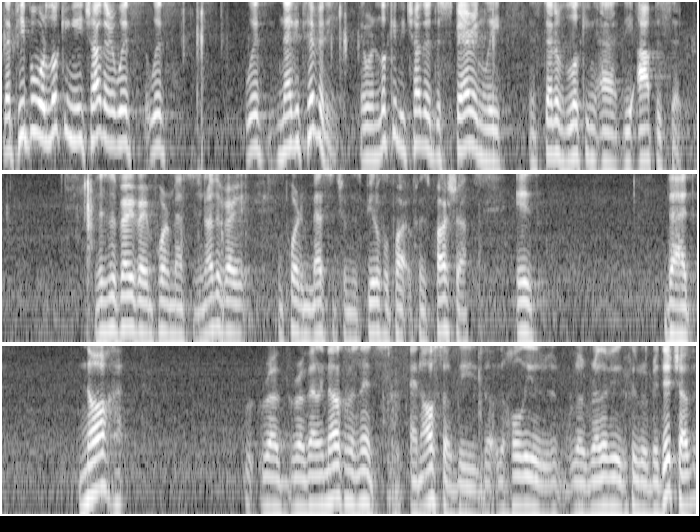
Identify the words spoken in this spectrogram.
that people were looking at each other with, with, with negativity. They were looking at each other despairingly instead of looking at the opposite. And this is a very, very important message. Another very important message from this beautiful part from this parsha is that Noach, Rav Rav Elimelech Nitz, and also the, the, the holy Rav Berdichev,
